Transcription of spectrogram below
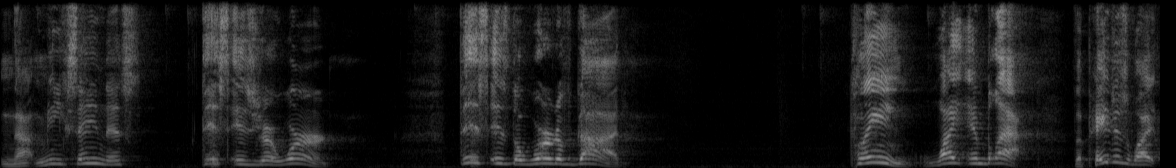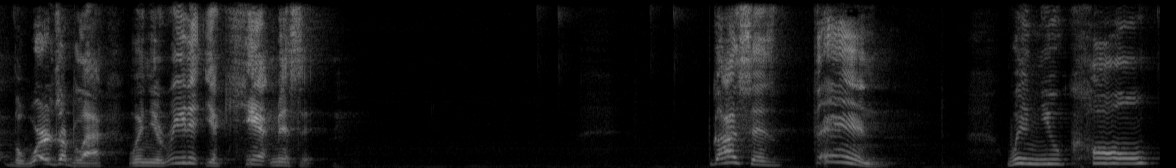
Not me saying this. This is your word. This is the word of God. Plain, white and black. The page is white, the words are black. When you read it, you can't miss it. God says, then when you call,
